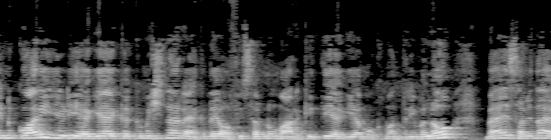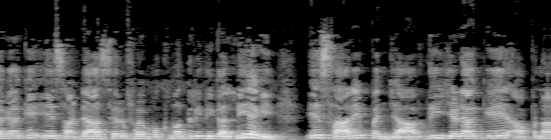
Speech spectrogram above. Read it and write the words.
ਇਨਕੁਆਰੀ ਜਿਹੜੀ ਹੈਗੀ ਆ, ਇੱਕ ਕਮਿਸ਼ਨਰ ਰੈਂਕ ਦੇ ਆਫੀਸਰ ਨੂੰ ਮਾਰ ਕੀਤੀ ਹੈਗੀ ਆ ਮੁੱਖ ਮੰਤਰੀ ਵੱਲੋਂ। ਮੈਂ ਇਹ ਸਮਝਦਾ ਹੈਗਾ ਕਿ ਇਹ ਸਾਡਾ ਸਿਰਫ ਮੁੱਖ ਮੰਤਰੀ ਦੀ ਗੱਲ ਨਹੀਂ ਹੈਗੀ, ਇਹ ਸਾਰੇ ਪੰਜਾਬ ਦੀ ਜਿਹੜਾ ਕਿ ਆਪਣਾ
